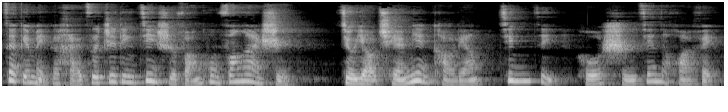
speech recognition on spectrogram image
在给每个孩子制定近视防控方案时，就要全面考量经济和时间的花费、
